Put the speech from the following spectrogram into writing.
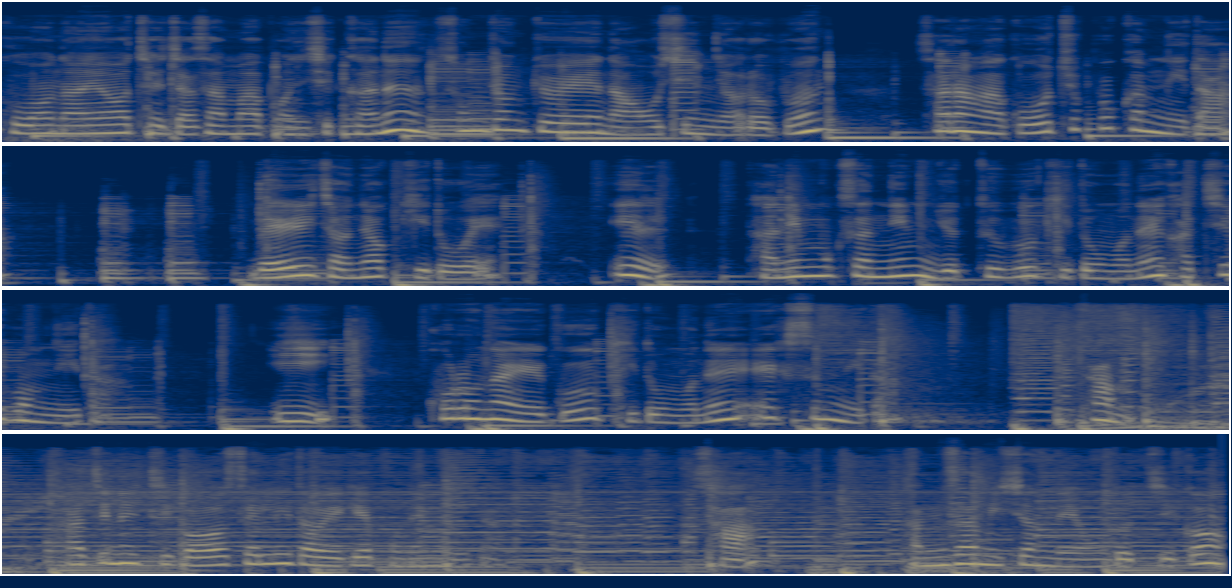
구원하여 제자 삼아 번식하는 송정교회에 나오신 여러분 사랑하고 축복합니다. 매일 저녁 기도회 1. 담임 목사님 유튜브 기도문을 같이 봅니다. 2. 코로나19 기도문을 읽습니다. 3. 사진을 찍어 셀리더에게 보냅니다. 4. 감사 미션 내용도 찍어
